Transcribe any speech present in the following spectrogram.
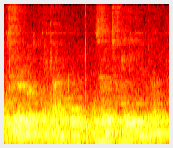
오세를 먼저 보는 게 아니고 오세를 찾게 된 이유는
